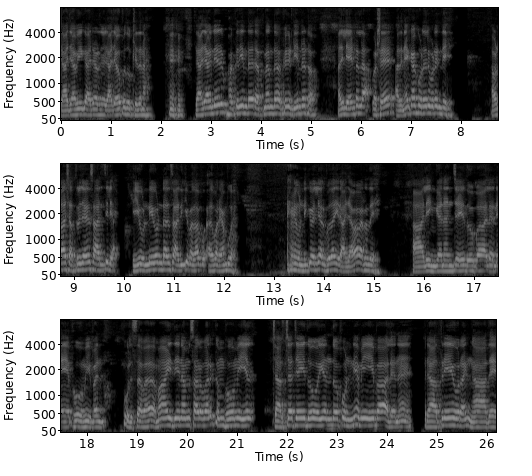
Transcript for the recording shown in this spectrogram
രാജാവ് ഈ കാര്യം അറിഞ്ഞു. രാജാവ് ഇപ്പൊ ദുഃഖിതനാ. രാജാവിന്റെ ഒരു ഭക്തി ഉണ്ട് രത്നമുണ്ട് ഒക്കെ കിട്ടിയിട്ടുണ്ട് കേട്ടോ. അത് ലേണ്ടല്ല പക്ഷേ അതിനേക്കാൾ കൂടുതൽ ഇവിടെ ഉണ്ട് അവിടെ ആ ശത്രുജയം സാധിച്ചില്ല. ഈ ഉണ്ണി കൊണ്ട് അത് സാധിക്കും. അതാ അത് പറയാൻ പോവാ. ഉണ്ണിക്ക് വലിയ അത്ഭുതമായി. രാജാവാ പറഞ്ഞതേ ആലിംഗനം ചെയ്തു ബാലനെ ഭൂമിപൻ. ഉത്സവമായി ദിനം സർവർക്കും ഭൂമിയിൽ ചർച്ച ചെയ്തു എന്തു പുണ്യമീ ബാലന്. രാത്രി ഉറങ്ങാതെ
